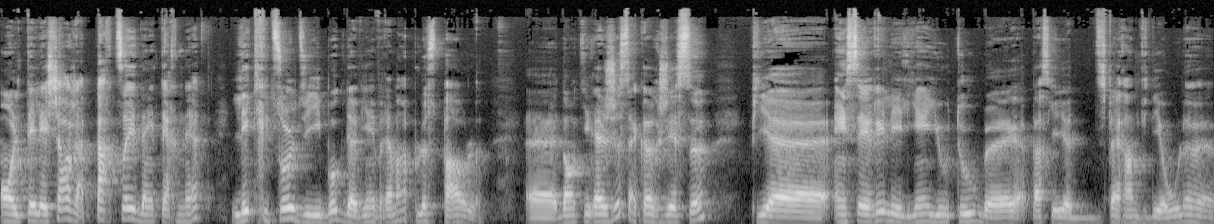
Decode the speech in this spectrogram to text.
on le télécharge à partir d'Internet, l'écriture du e-book devient vraiment plus pâle. Euh, donc il reste juste à corriger ça puis euh, insérer les liens YouTube euh, parce qu'il y a différentes vidéos là,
